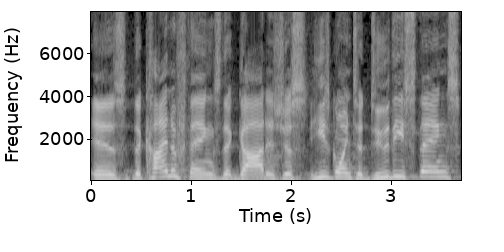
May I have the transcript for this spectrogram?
is the kind of things that God is just, He's going to do these things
